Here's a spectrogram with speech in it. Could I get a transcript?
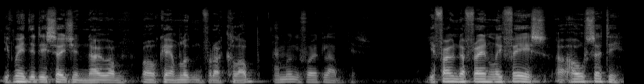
You've made the decision now. I'm okay. I'm looking for a club. I'm looking for a club. Yes. You found a friendly face at Hull City.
